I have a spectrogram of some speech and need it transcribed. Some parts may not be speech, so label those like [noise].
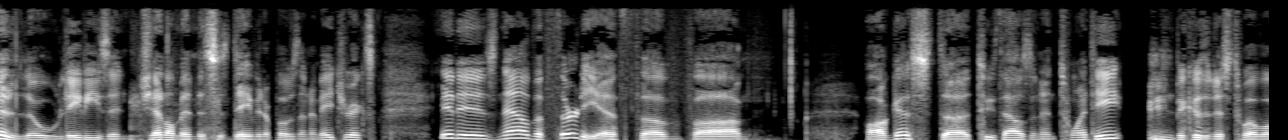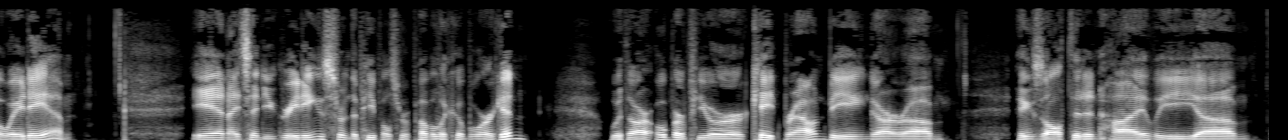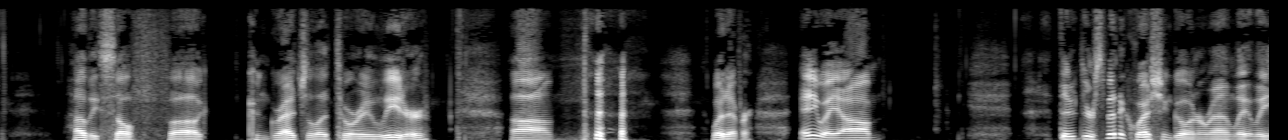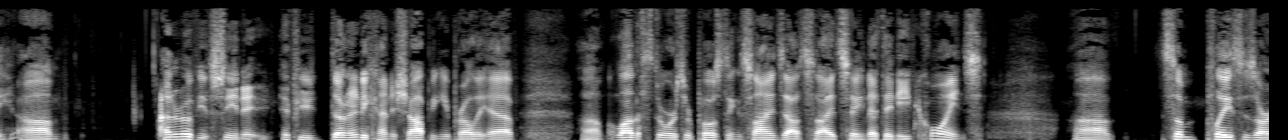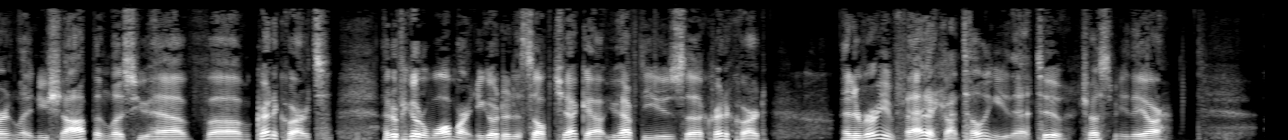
Hello, ladies and gentlemen. This is David opposing the Matrix. It is now the 30th of uh, August uh, 2020 [clears throat] because it is 12:08 a.m. And I send you greetings from the People's Republic of Oregon, with our Oberfuhrer Kate Brown being our um, exalted and highly um, highly self uh, congratulatory leader. Um, [laughs] whatever. Anyway, um, there, has been a question going around lately. Um, I don't know if you've seen it. If you've done any kind of shopping, you probably have. Um, a lot of stores are posting signs outside saying that they need coins. Uh, some places aren't letting you shop unless you have uh, credit cards. I know if you go to Walmart and you go to the self checkout, you have to use a credit card. And they're very emphatic on telling you that too. Trust me, they are.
